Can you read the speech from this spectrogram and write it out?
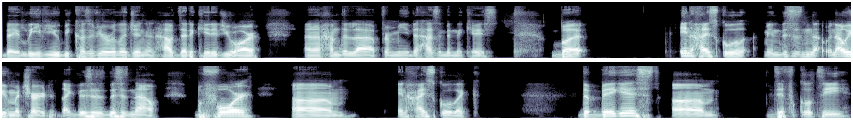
They leave you because of your religion and how dedicated you are. And alhamdulillah, for me, that hasn't been the case. But in high school, I mean, this is now, now we've matured. Like this is this is now. Before, um, in high school, like the biggest um difficulty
